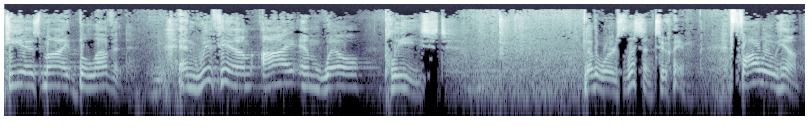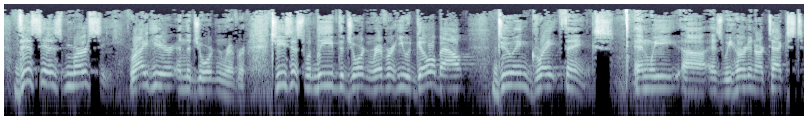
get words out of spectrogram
He is my beloved, and with him I am well pleased. In other words, listen to him. Follow him. This is mercy right here in the Jordan River. Jesus would leave the Jordan River. He would go about doing great things. And we, uh, as we heard in our text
